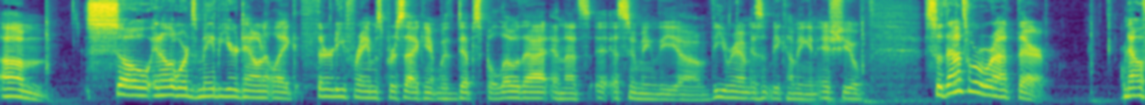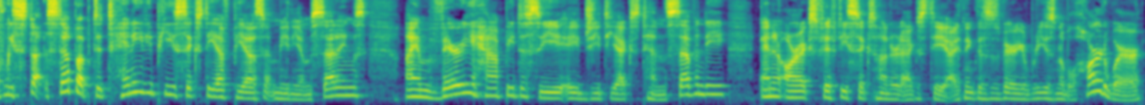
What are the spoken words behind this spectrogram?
Um, so, in other words, maybe you're down at like 30 frames per second with dips below that, and that's assuming the uh, VRAM isn't becoming an issue. So that's where we're at there. Now, if we st step up to 1080p 60 FPS at medium settings, I am very happy to see a GTX 1070 and an RX 5600 XT. I think this is very reasonable hardware,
